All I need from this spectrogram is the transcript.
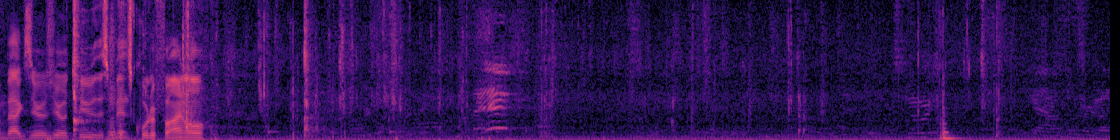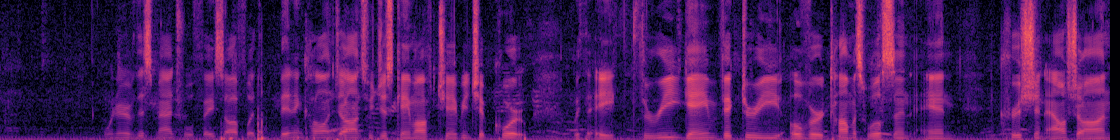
welcome back 002, this men's quarterfinal. Winner of this match will face off with Ben and Collin Johns, who just came off championship court with a three-game victory over Thomas Wilson and Christian Alshon.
